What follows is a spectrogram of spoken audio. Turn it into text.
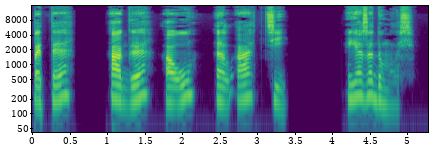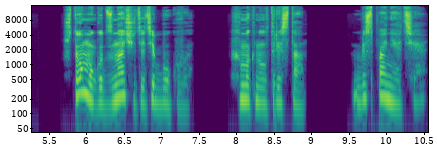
ПТ, АГ, АУ, ЛА, Т. Я задумалась. Что могут значить эти буквы? Хмыкнул Тристан. Без понятия.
